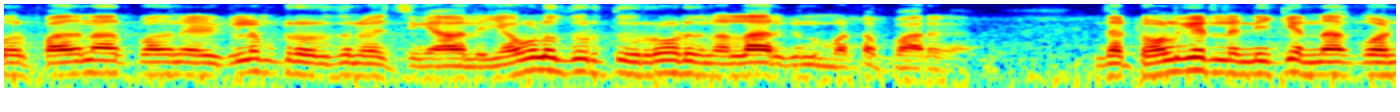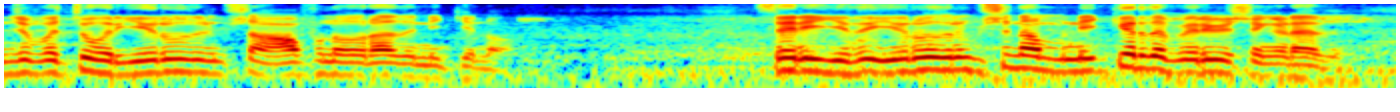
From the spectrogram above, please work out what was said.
ஒரு பதினாறு பதினேழு கிலோமீட்டர் வருதுன்னு வச்சுங்க. அதில் எவ்வளோ தூரத்துக்கு ரோடு நல்லா இருக்குன்னு மட்டும் பாருங்கள் இந்த டோல்கேட்டில் நிற்கணும்னா குறைஞ்சபட்சம் ஒரு இருபது நிமிஷம் ஆஃப் அன் ஹவராது நிற்கணும். சரி இது இருபது நிமிஷம் நம்ம நிற்கிறது பெரிய விஷயம் கிடையாது.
